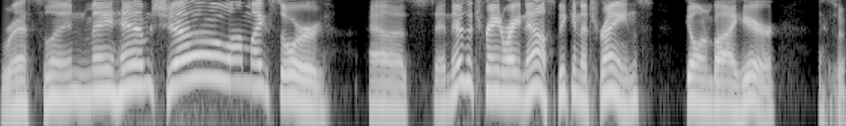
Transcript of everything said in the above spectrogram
Wrestling Mayhem Show. I'm Mike Sorg. Uh, and there's a train right now. Speaking of trains going by here, so,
